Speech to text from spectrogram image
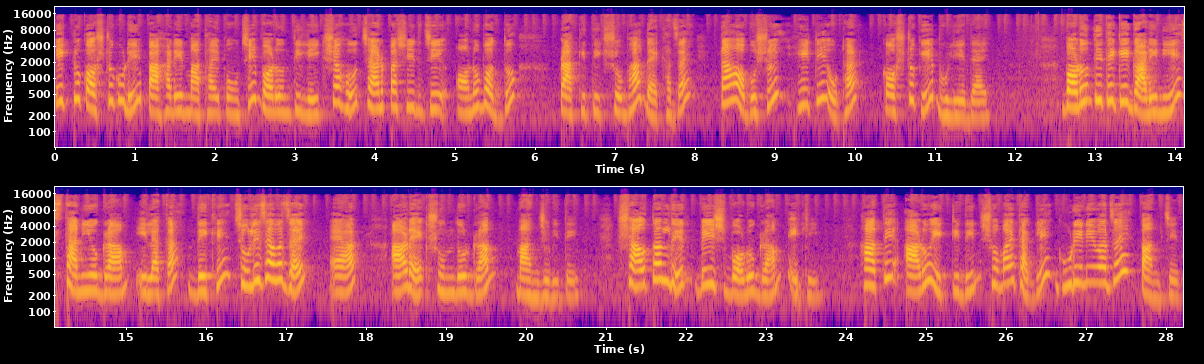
একটু কষ্ট করে পাহাড়ের মাথায় পৌঁছে বরন্তি লেক সহ চারপাশের যে অনবদ্য প্রাকৃতিক শোভা দেখা যায়, তা অবশ্যই হেঁটে ওঠার কষ্টকে ভুলিয়ে দেয়। বরন্তি থেকে গাড়ি নিয়ে স্থানীয় গ্রাম, এলাকা দেখে চলে যাওয়া যায় আর আর এক সুন্দর গ্রাম মাঞ্জুরিতে। সাঁওতালদের বেশ বড় গ্রাম এটি। হাতে আরও একটি দিন সময় থাকলে ঘুরে নেওয়া যায় পাঞ্চেত।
